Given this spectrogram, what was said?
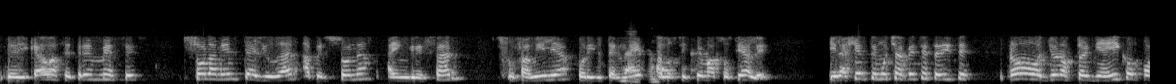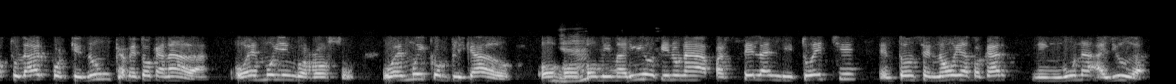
dedicado hace tres meses solamente a ayudar a personas a ingresar su familia por Internet a los sistemas sociales. Y la gente muchas veces te dice, no, yo no estoy ni ahí con postular porque nunca me toca nada, o es muy engorroso, o es muy complicado, o, o, mi marido tiene una parcela en Litueche, entonces no voy a tocar ninguna ayuda.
